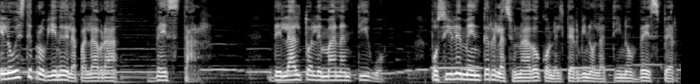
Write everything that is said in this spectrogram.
El oeste proviene de la palabra vestar, del alto alemán antiguo, posiblemente relacionado con el término latino vesper,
